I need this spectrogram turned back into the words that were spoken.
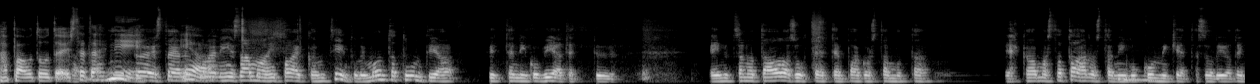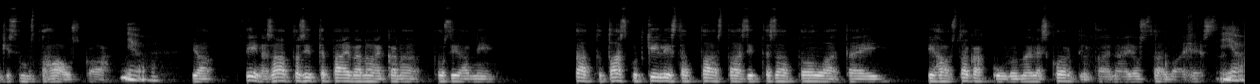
Vapautuu töistä. Tai, vapautuu niin. töistä ja ne tulee niihin samoihin paikkoihin. Mutta siinä tuli monta tuntia sitten niin kuin vietettyä. Ei nyt sanota olosuhteiden pakosta, mutta ehkä omasta tahdosta niin kuin Mm. kumminkin, että se oli jotenkin semmoista hauskaa. Joo. Ja siinä saattoi sitten päivän aikana tosiaan niin saattoi taskut kilistä taas tai sitten saattoi olla, että ei pihaustakaan kuulunut edes kortilta enää jossain vaiheessa. Joo.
